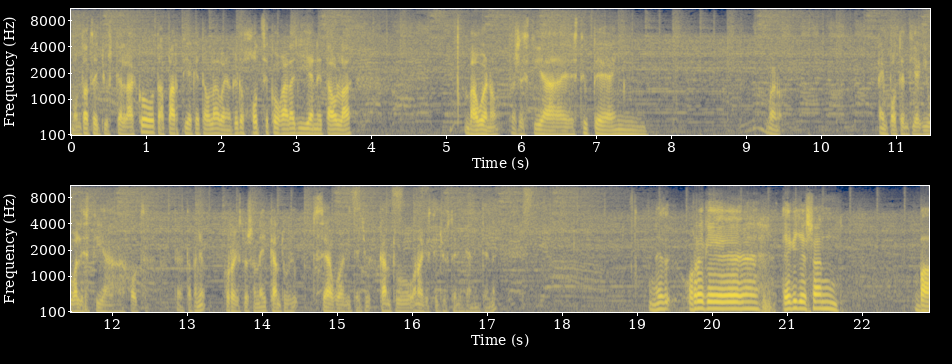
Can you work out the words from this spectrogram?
montatzea ituztelako, eta partiak eta hola, baina gero jotzeko garaian eta hola, ba, bueno, pues ez dia, ez dute hain, bueno, hain potentiak igual ez dia jotzen. Eta, baina, horrek ez du esan nahi, kantu zeagoa egite, kantu onak ez dituzten ikan egiten, eh? Ne, horrek eh, egile esan, ba,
